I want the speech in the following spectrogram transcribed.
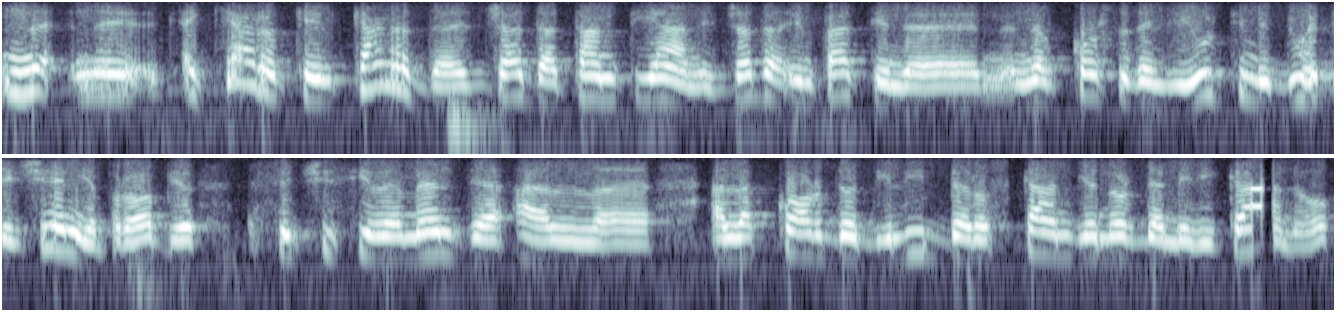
Ne, ne, è chiaro che il Canada già da tanti anni, già da, infatti ne, nel corso degli ultimi due decenni proprio successivamente al, all'accordo di libero scambio nordamericano,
